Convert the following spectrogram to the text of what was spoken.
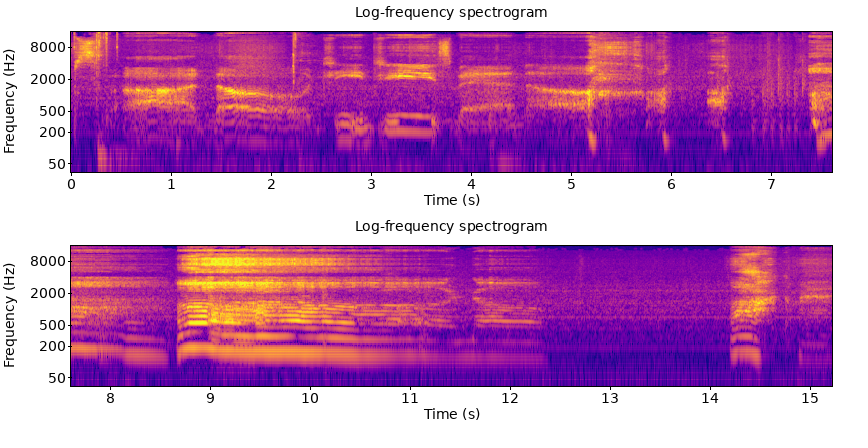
Whoops. Ah, no. GG's, man. Oh, oh no. Fuck, man.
